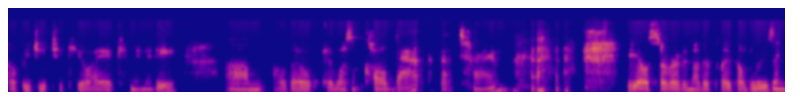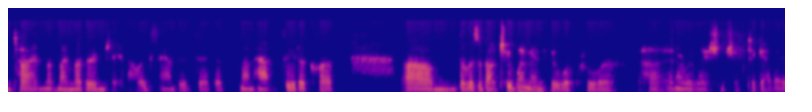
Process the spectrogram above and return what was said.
LGBTQIA community, um, although it wasn't called that at that time. He also wrote another play called Losing Time that my mother and Jane Alexander did at Manhattan Theater Club. um, that was about two women who were who were uh, in a relationship together.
